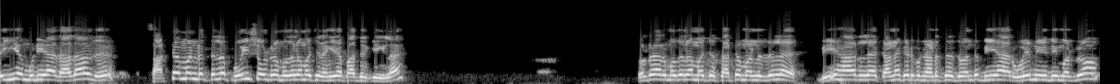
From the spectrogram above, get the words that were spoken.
செய்ய முடியாது. அதாவது சட்டமன்றத்துல பொய் சொல்ற முதலமைச்சர் எங்கேயா பார்த்திருக்கீங்களா? சொல்றாரு முதலமைச்சர் சட்டமன்றத்துல பீகார்ல கணக்கெடுப்பு நடத்துறது வந்து பீகார் உயர்நீதிமன்றம்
